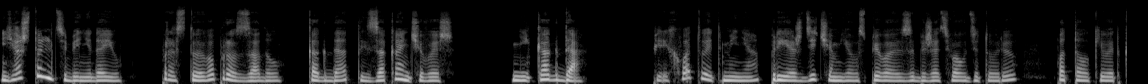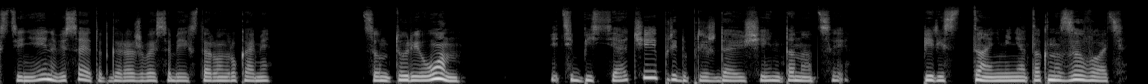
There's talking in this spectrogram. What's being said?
Я, что ли, тебе не даю?» Простой вопрос задал. «Когда ты заканчиваешь?» Никогда. Перехватывает меня, прежде чем я успеваю забежать в аудиторию, подталкивает к стене и нависает, отгораживая с обеих сторон руками. «Центурион!» Эти бесячие предупреждающие интонации. «Перестань меня так называть!»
